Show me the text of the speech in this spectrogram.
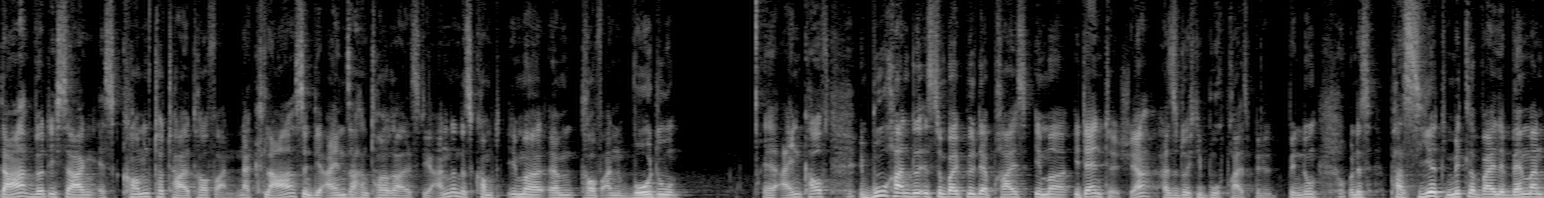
Da würde ich sagen, es kommt total drauf an. Na klar sind die einen Sachen teurer als die anderen. Das kommt immer ähm, drauf an, wo du äh, einkaufst. Im Buchhandel ist zum Beispiel der Preis immer identisch, ja? also durch die Buchpreisbindung. Und es passiert mittlerweile, wenn man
